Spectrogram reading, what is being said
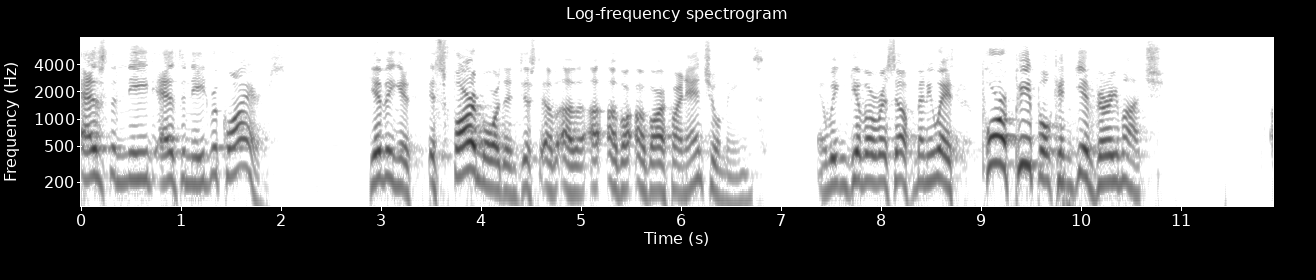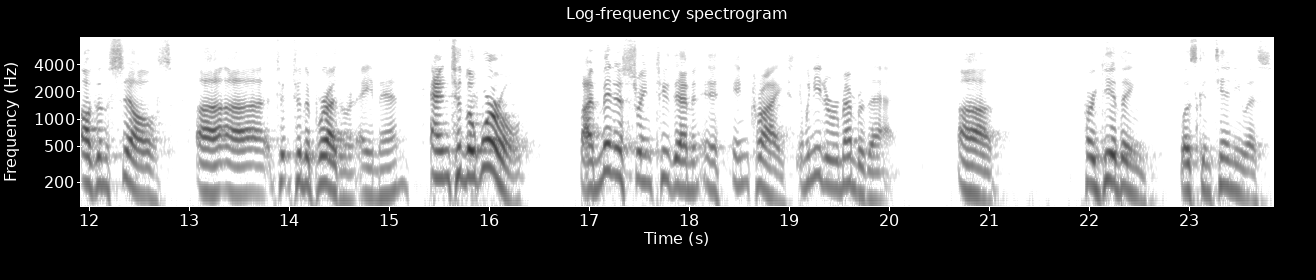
as, the need, as the need requires. Giving is, is far more than just of, of, of, our, of our financial means. And we can give of ourselves many ways. Poor people can give very much of themselves uh, uh, to, to, the brethren, amen, and to the world by ministering to them in, in Christ. And we need to remember that. Uh, her giving was continuous.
